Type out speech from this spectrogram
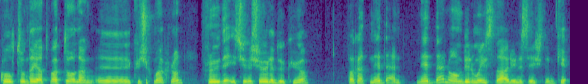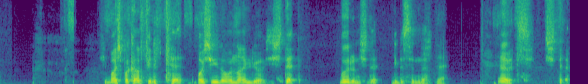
koltuğunda yatmakta olan e, küçük Macron Freud'e içini şöyle döküyor. Fakat neden? Neden 11 Mayıs tarihini seçtim ki? Şimdi Başbakan Philip de başıyla onaylıyor. İşte buyurun işte gibisinden. işte Evet işte.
